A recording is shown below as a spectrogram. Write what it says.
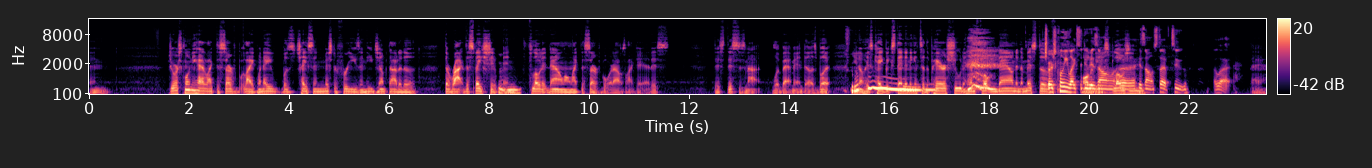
and George Clooney had like the surf like when they was chasing Mr. Freeze and he jumped out of the the rock the spaceship and floated down on like the surfboard. I was like, yeah, this this this is not what Batman does. But you know, his cape extending into the parachute and him floating down in the midst of George Clooney likes to do his own uh, his own stuff too, a lot. Yeah,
